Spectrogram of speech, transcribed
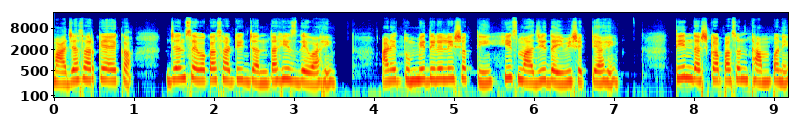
माझ्यासारख्या एका जनसेवकासाठी जनता हीच देव आहे आणि तुम्ही दिलेली शक्ती हीच माझी दैवी शक्ती आहे. तीन दशकापासून ठामपणे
